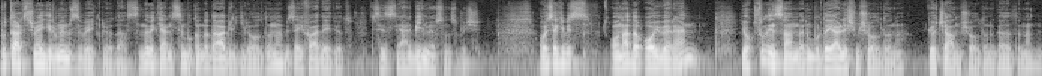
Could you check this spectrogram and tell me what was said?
Bu tartışmaya girmemizi bekliyordu aslında ve kendisinin bu konuda daha bilgili olduğunu bize ifade ediyordu. Siz yani bilmiyorsunuz bu işi. Oysa ki biz ona da oy veren yoksul insanların burada yerleşmiş olduğunu, göç almış olduğunu Galata'nın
